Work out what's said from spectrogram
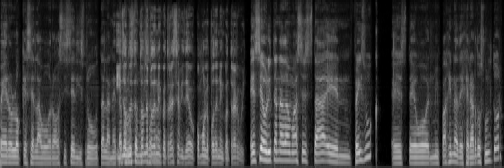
pero lo que se elaboró sí se disfruta, la neta. ¿Y me dónde, gusta dónde pueden encontrar ese video? ¿Cómo lo pueden encontrar, güey? Ese ahorita nada más está en Facebook, este, o en mi página de Gerardo Sultor,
